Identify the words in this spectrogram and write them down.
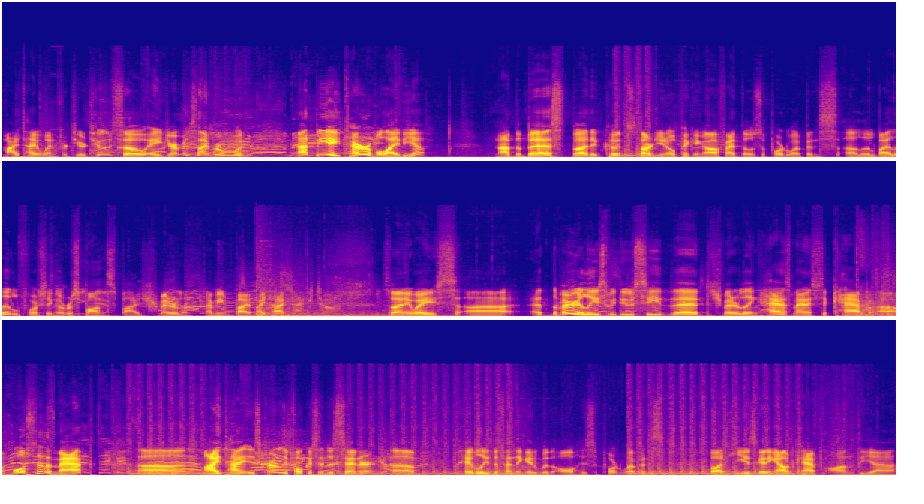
Mai Tai went for tier 2, so a German sniper would not be a terrible idea. Not the best, but it could start, you know, picking off at those support weapons a little by little, forcing a response by Schmetterling. I mean, by Mai Tai. So anyways, uh, at the very least, we do see that Schmetterling has managed to cap uh, most of the map. Uh, Mai Tai is currently focused in the center, um, heavily defending it with all his support weapons, but he is getting outcapped on the uh,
